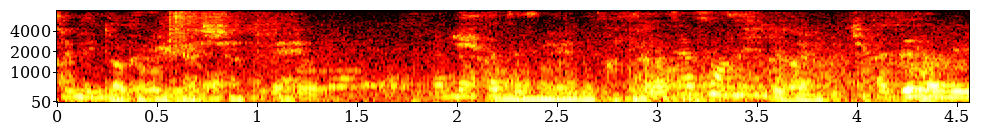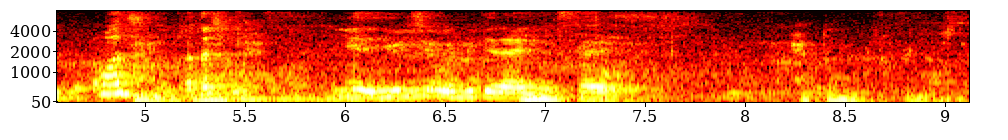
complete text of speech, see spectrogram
監督もいらっしゃって。何でも勝つさん勝也さんでい。いとか勝也さんでいいとかマジ私家で YouTube 見てないです、ヘッドホン確認して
